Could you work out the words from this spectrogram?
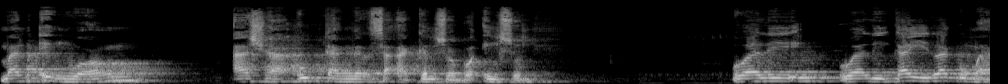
Man ing wong Asya'u kang ngersaaken sopo ingsun. Wali wali kailakuma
